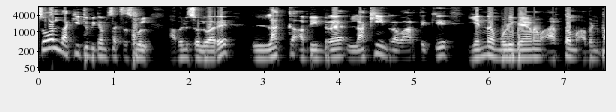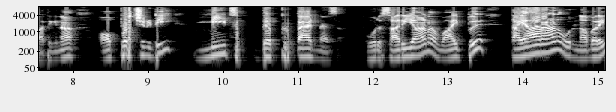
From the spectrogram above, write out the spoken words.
so lucky to become successful அப்படின்னு சொல்லுவார். லக் அப்படின்ற லக்கின்ற வார்த்தைக்கு என்ன முழுமையான அர்த்தம் அப்படின்னு பார்த்தீங்கன்னா ஆப்பர்ச்சுனிட்டி மீட்ஸ் த ப்ரிப்பேர்ட்னஸ் ஒரு சரியான வாய்ப்பு தயாரான ஒரு நபரை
